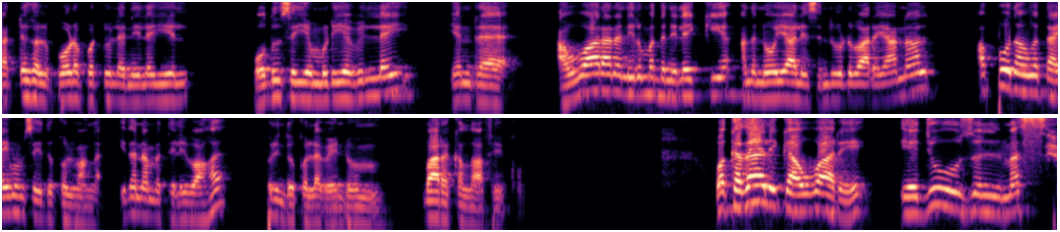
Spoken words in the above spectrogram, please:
கட்டுகள் போடப்பட்டுள்ள நிலையில் பொது செய்ய முடியவில்லை என்ற அவ்வாறான நிர்பந்த நிலைக்கு அந்த நோயாளி சென்று விடுவாரையானால் அப்போது அவங்க தயமம் செய்து கொள்வாங்க இதை நம்ம தெளிவாக புரிந்து கொள்ள வேண்டும் பாரக்கல்லாஃபிக்கும் وكذلك அவ்வாறே يجوز المسح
